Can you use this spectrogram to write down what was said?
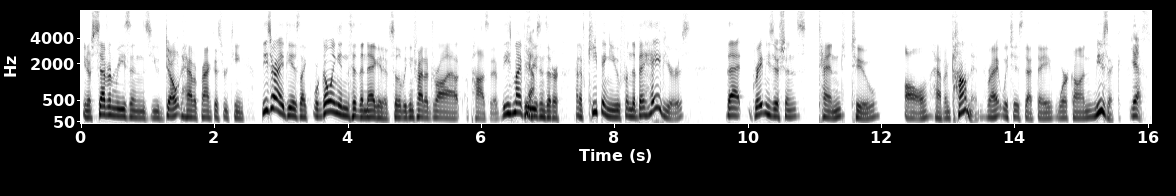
you know, seven reasons you don't have a practice routine, these are ideas like we're going into the negative so that we can try to draw out a positive. These might be Yeah. reasons that are kind of keeping you from the behaviors that great musicians tend to all have in common, right? Which is that they work on music Yes.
